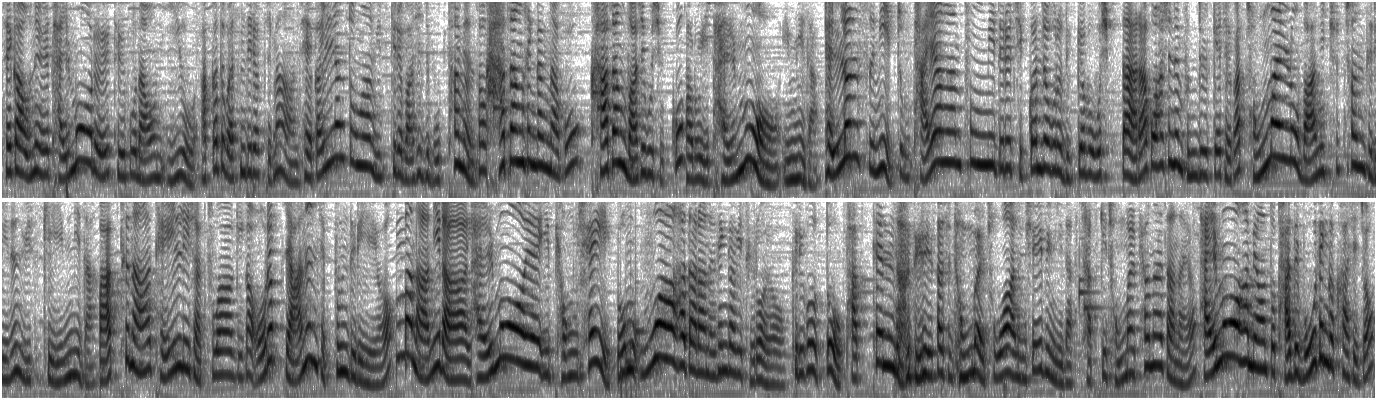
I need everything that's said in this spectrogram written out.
제가 오늘 달모어를 들고 나온 이유 아까도 말씀드렸지만 제가 1년 동안 위스키를 마시지 못하면서 가장 생각나고 가장 마시고 싶고 바로 이 달모어입니다. 밸런스 및 좀 다양한 풍미들을 직관적으로 느껴보고 싶다라고 하시는 분들께 제가 정말로 많이 추천드리는 위스키입니다. 마트나 데일리샷 구하기가 어렵지 않은 제품들이에요. 뿐만 아니라 달모어의 이 병 쉐입 너무 우아하다라는 생각이 들어요. 그리고 또 바텐더들이 사실 정말 좋아하는 쉐입입니다. 잡기 정말 편하잖아요. 달모어 하면 또 다들 뭐 생각하시죠?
